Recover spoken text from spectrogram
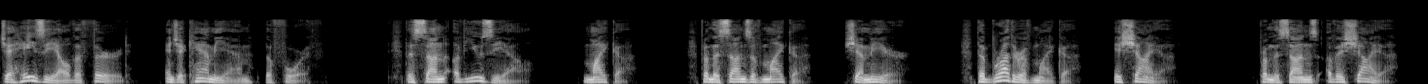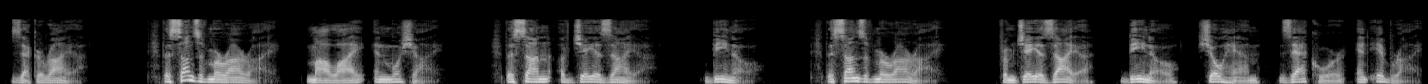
jahaziel the third and jekameam the fourth. The son of uzziel micah. From the sons of micah shamir the brother of micah isshiah. From the sons of isshiah zechariah. The sons of merari Mahli and mushi the son of jaaziah beno. The sons of merari. From jaaziah beno shoham zakkur and ibri.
